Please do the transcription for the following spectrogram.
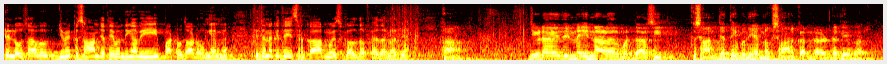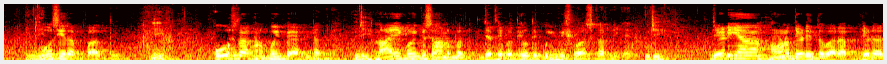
ਢਿੱਲੋਂ ਸਾਹਿਬ ਜਿਵੇਂ ਕਿਸਾਨ ਜਥੇਬੰਦੀਆਂ ਵੀ ਪਾਟੋ ਧਾੜ ਹੋ ਗਈਆਂ ਕਿਤੇ ਨਾ ਕਿਤੇ ਸਰਕਾਰ ਨੂੰ ਇਸ ਗੱਲ ਦਾ ਫਾਇਦਾ ਮਿਲ ਰਿਹਾ। ਹਾਂ ਜਿਹੜਾ ਨਾਲ- ਇਹਨਾਂ ਨਾਲ ਵੱਡਾ ਸੀ ਕਿਸਾਨ ਜਥੇਬੰਦੀਆਂ ਨੁਕਸਾਨ ਕਰਨ ਵਾਲਾ ਡੱਲੇਵਾਲ ਉਹ ਸੀ ਇਹਦਾ ਪਾਲਤੂ। ਜੀ। ਉਸ ਦਾ ਹੁਣ ਕੋਈ ਪੈਰ ਨਹੀਂ ਲੱਗ ਰਿਹਾ। ਜੀ। ਨਾ ਹੀ ਕੋਈ ਕਿਸਾਨ ਜਥੇਬੰਦੀ ਉਹ ਤੇ ਕੋਈ ਵਿਸ਼ਵਾਸ ਕਰ ਰਹੀ ਹੈ। ਜੀ। ਜਿਹੜੀਆਂ ਹੁਣ ਜਿਹੜੇ ਦੁਬਾਰਾ ਜਿਹੜਾ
